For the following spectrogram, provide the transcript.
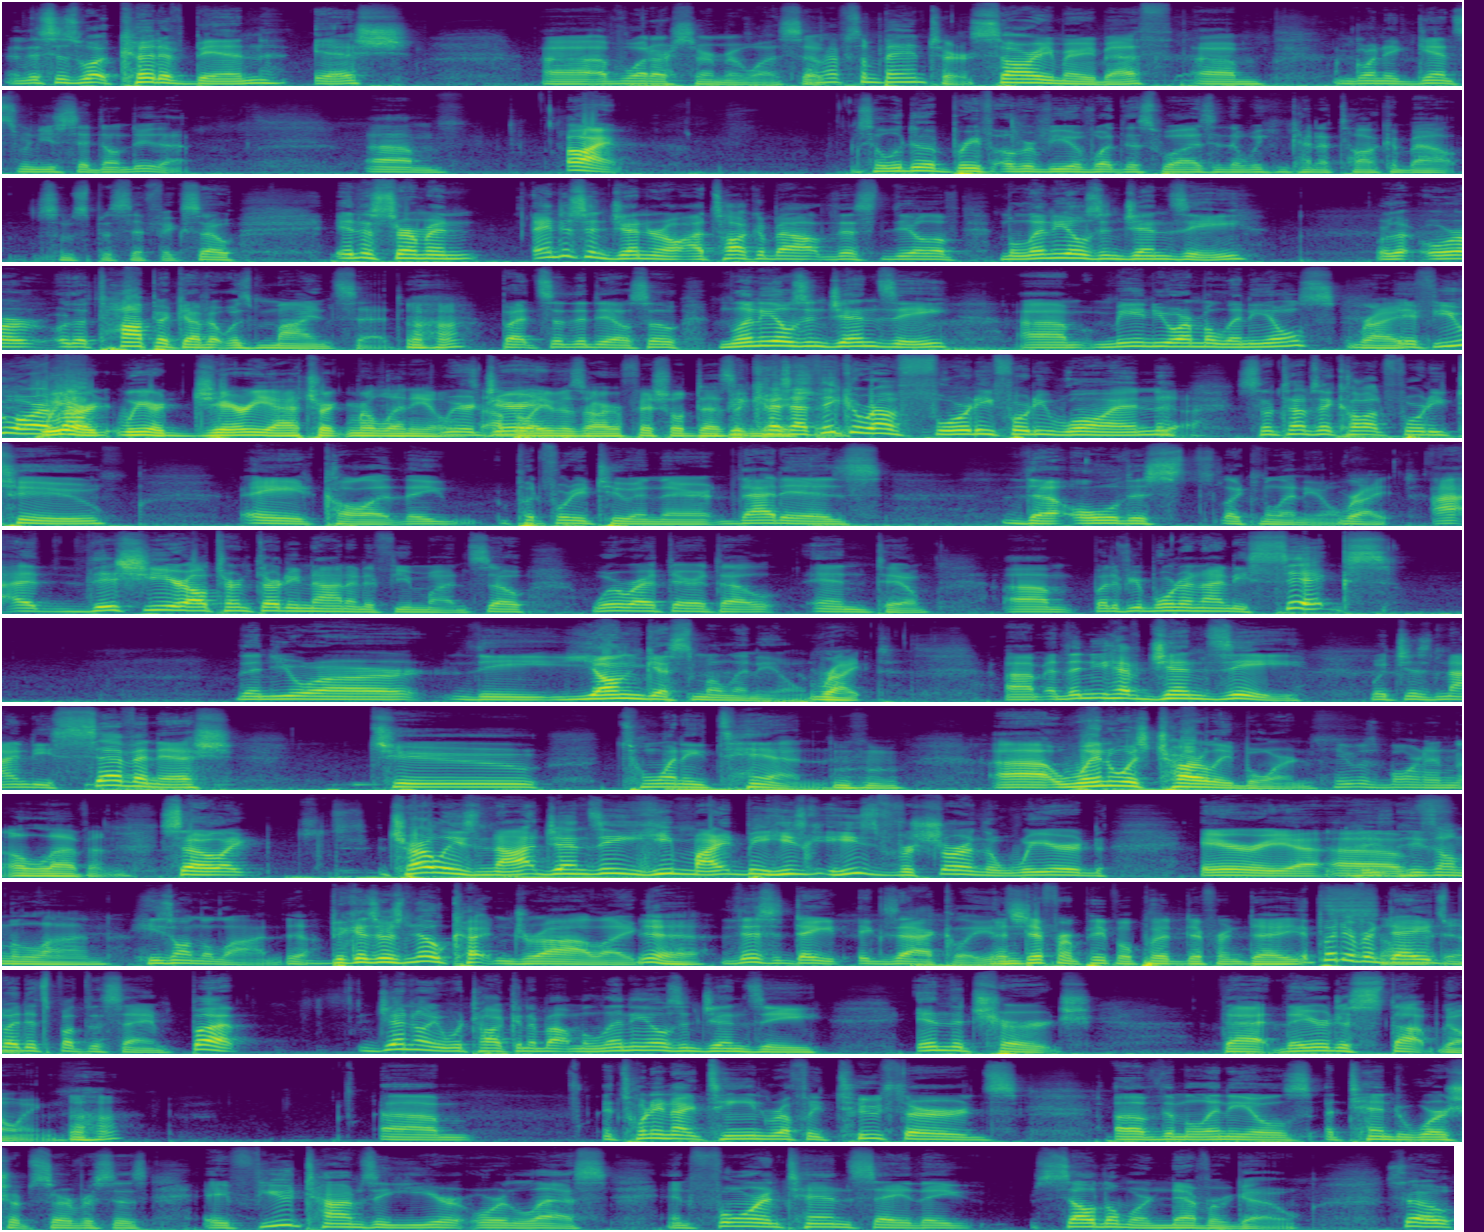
and this is what could have been ish uh, of what our sermon was. So We'll have some banter. Sorry, Mary Beth. Um, I'm going against when you said don't do that. Um, all right. So we'll do a brief overview of what this was, and then we can kind of talk about some specifics. So, in the sermon and just in general, I talk about this deal of millennials and Gen Z, or the or or the topic of it was mindset. Uh huh. But so the deal. So millennials and Gen Z. Um, me and you are millennials. Right. If you are we about- are we are geriatric millennials. We are I believe is our official designation. because I think around 40, 41, Yeah. sometimes they call it 42. A call it. They put 42 in there. That is the oldest like millennial. right. I, I, this year I'll turn 39 in a few months. So we're right there at that end too. Um, but if you're born in 96, then you are the youngest millennial. Right. Um, and then you have Gen Z, which is 97 ish to 2010. Mm-hmm. Uh, when was Charlie born? He was born in eleven. So like, Charlie's not Gen Z. He might be. He's he's for sure in the weird area. Of, he's, he's on the line. he's on the line. Yeah. Because there's no cut and dry. Like Yeah. this date exactly. and different people put different dates. they put different on it, dates, yeah. but it's about the same. But generally, we're talking about millennials and Gen Z in the church that they are just stop going. uh huh. um, in 2019, roughly two thirds of the millennials attend worship services a few times a year or less, and four in ten say they seldom or never go. So,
